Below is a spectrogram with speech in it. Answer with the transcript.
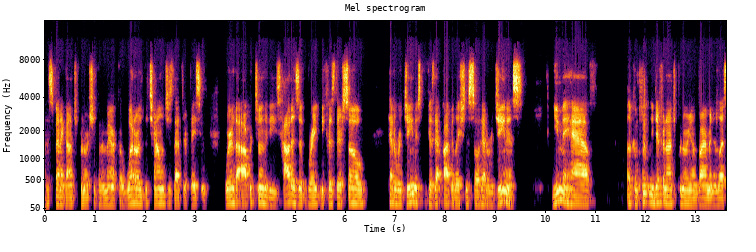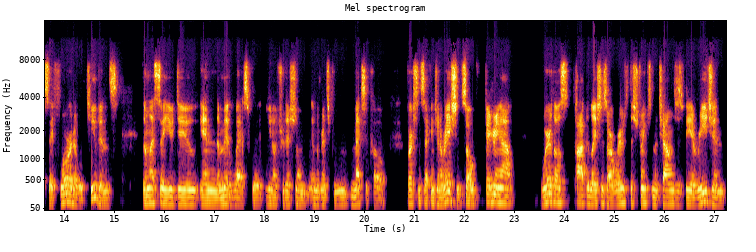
Hispanic entrepreneurship in America? What are the challenges that they're facing? Where are the opportunities? How does it break because they're so heterogeneous, because that population is so heterogeneous? You may have a completely different entrepreneurial environment in, let's say, Florida with Cubans than let's say you do in the Midwest with you know traditional immigrants from Mexico, first and second generation. So figuring out where those populations are, where's the strengths and the challenges via region,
